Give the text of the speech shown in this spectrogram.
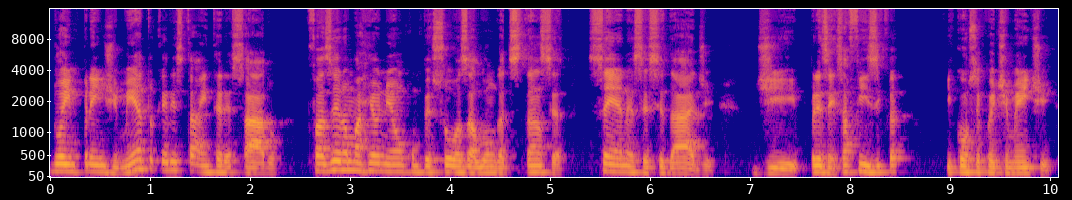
do empreendimento que ele está interessado, fazer uma reunião com pessoas a longa distância sem a necessidade de presença física e, consequentemente,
